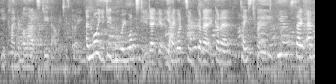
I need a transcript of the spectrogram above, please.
you're kind of allowed to do that, which is great. And the more you do, the more you want to do, don't you? It's Yeah. like once you've got a got a taste for it. Yeah. So um,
